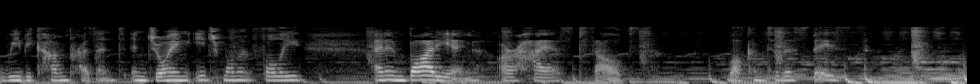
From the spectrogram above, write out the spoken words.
we become present, enjoying each moment fully and embodying our highest selves. Welcome to this space.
